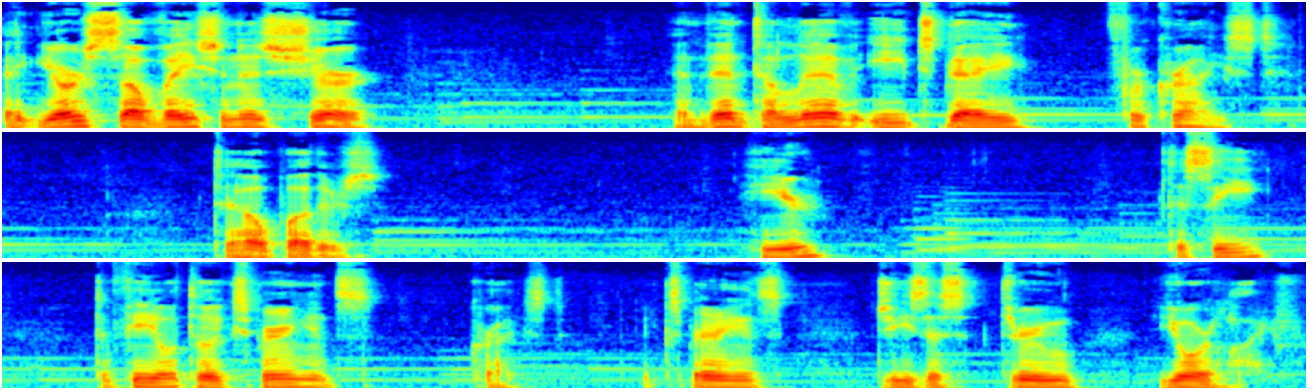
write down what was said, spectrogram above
that your salvation is sure, and then to live each day for Christ, to help others hear, to see, to feel, to experience Christ experience Jesus through your life.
